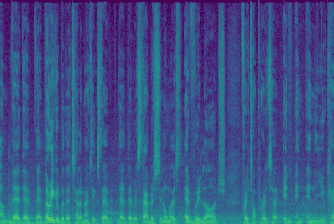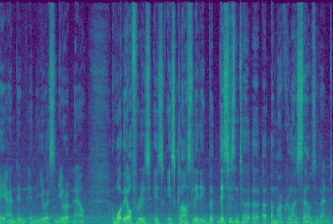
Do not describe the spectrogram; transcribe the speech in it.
Um, they're, they're, they're very good with their telematics. They're, they're, they're established in almost every large freight operator in, in, in the UK and in, in the US and Europe now. And what they offer is, is, is class leading, but this isn't a, a, a Microlise sales event.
